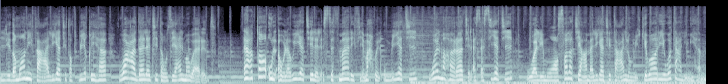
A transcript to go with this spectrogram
لضمان فعالية تطبيقها وعدالة توزيع الموارد. إعطاء الأولوية للاستثمار في محو الأمية والمهارات الأساسية ولمواصلة عملية تعلم الكبار وتعليمهم.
